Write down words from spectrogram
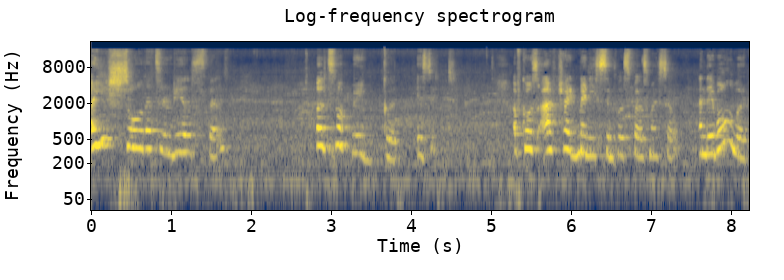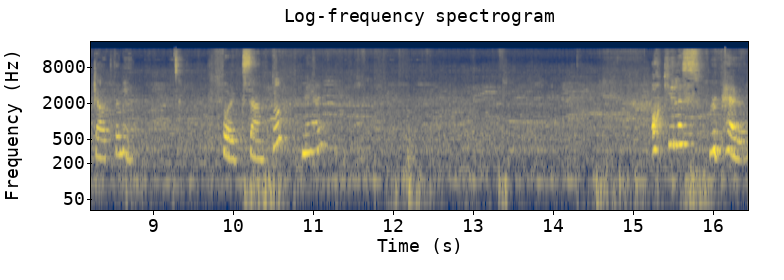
Are you sure that's a real spell? Well, it's not very good, is it? Of course, I've tried many simple spells myself, and they've all worked out for me. For example, may I? Oculus Reparo.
